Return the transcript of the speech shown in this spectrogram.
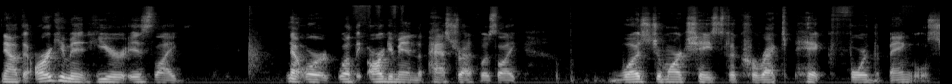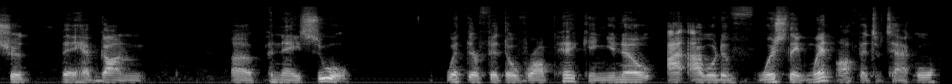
Now, the argument here is like, now, or well, the argument in the past draft was like, was Ja'Marr Chase the correct pick for the Bengals? Should they have gotten uh, Penei Sewell with their fifth overall pick? And, you know, I, I would have wished they went offensive tackle,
